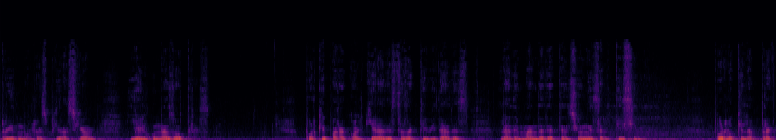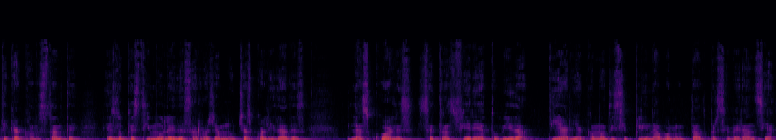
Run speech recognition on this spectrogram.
ritmo, respiración y algunas otras. Porque para cualquiera de estas actividades la demanda de atención es altísima, por lo que la práctica constante es lo que estimula y desarrolla muchas cualidades, las cuales se transfiere a tu vida diaria como disciplina, voluntad, perseverancia,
